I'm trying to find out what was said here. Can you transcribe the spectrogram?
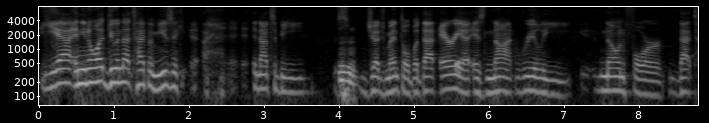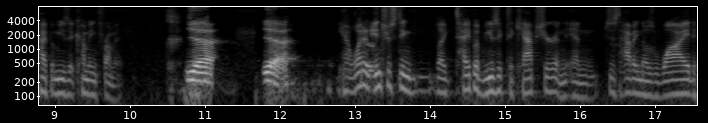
yeah, and you know what? Doing that type of music, eh, not to be Mhm. judgmental, but that area is not really known for that type of music coming from it. yeah, yeah, Yeah, what an interesting like type of music to capture and and just having those wide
